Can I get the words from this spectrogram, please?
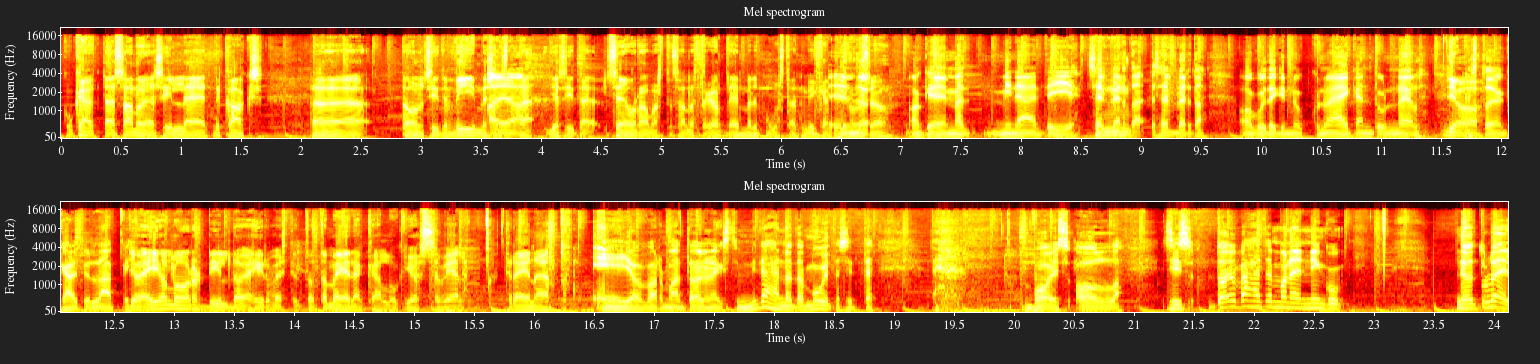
kun käyttää sanoja silleen, että ne kaksi öö, on siitä viimeisestä Ai jaa. ja siitä seuraavasta sanasta, mutta en mä nyt muista, että mikä piru se on. Okei, okay, minä en tiedä. Sen, mm. verta, sen verta on kuitenkin nukkunut äikän tunneilla, Joo. jos toi on käyty läpi. Joo, ei ole Lord Dildoja hirveästi tuota meidänkään lukiossa vielä treenailtu. Ei ole varmaan todennäköisesti. Mitähän noita muita sitten voisi olla? Siis toi on vähän semmonen niinku... Ne tulee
